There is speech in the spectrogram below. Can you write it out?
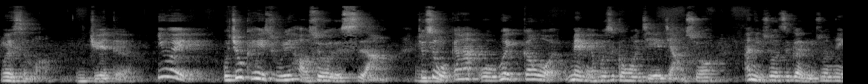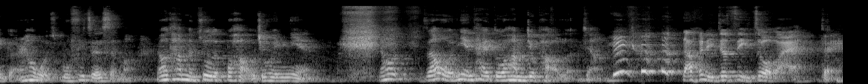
为什么？你觉得？因为我就可以处理好所有的事啊。就是我跟他，我会跟我妹妹或是跟我姐姐讲说啊，你做这个，你做那个，然后我我负责什么，然后他们做的不好，我就会念，然后只要我念太多，他们就跑了，这样，然后你就自己做完。对。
